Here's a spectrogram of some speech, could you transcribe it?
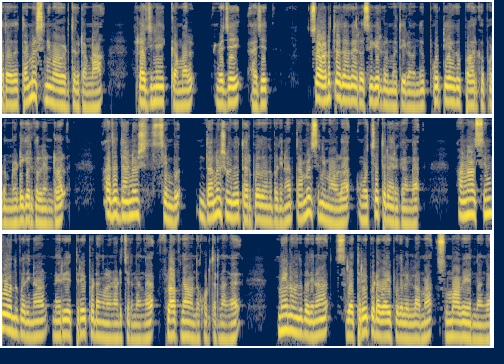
அதாவது தமிழ் சினிமாவை எடுத்துக்கிட்டோம்னா ரஜினி கமல் விஜய் அஜித். ஸோ அடுத்ததாக ரசிகர்கள் மத்தியில் வந்து போட்டியாக பார்க்கப்படும் நடிகர்கள் என்றால் அது தனுஷ் சிம்பு. தனுஷ் வந்து தற்போது வந்து பார்த்தீங்கன்னா தமிழ் சினிமாவில் உச்சத்தில் இருக்காங்க. ஆனால் சிம்பு வந்து பார்த்தீங்கன்னா நிறைய திரைப்படங்களை நடிச்சிருந்தாங்க. ஃப்ளாப் தான் வந்து கொடுத்துருந்தாங்க. மேலும் வந்து பார்த்தீங்கன்னா சில திரைப்பட வாய்ப்புகள் இல்லாமல் சும்மாவே இருந்தாங்க.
